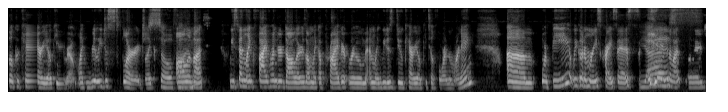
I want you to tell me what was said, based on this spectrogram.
book a karaoke room like really just splurge like so fun. all of us we spend like $500 on like a private room and like we just do karaoke till four in the morning um, or B, we go to Marie's Crisis yes. in the West Village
